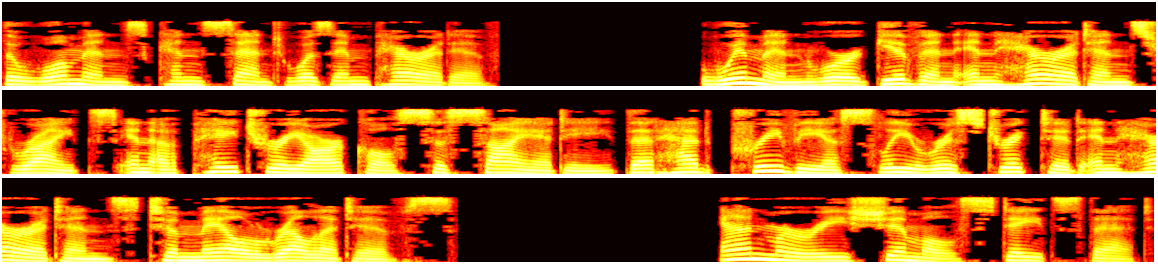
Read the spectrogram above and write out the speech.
the woman's consent was imperative. Women were given inheritance rights in a patriarchal society that had previously restricted inheritance to male relatives. Annemarie Schimmel states that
